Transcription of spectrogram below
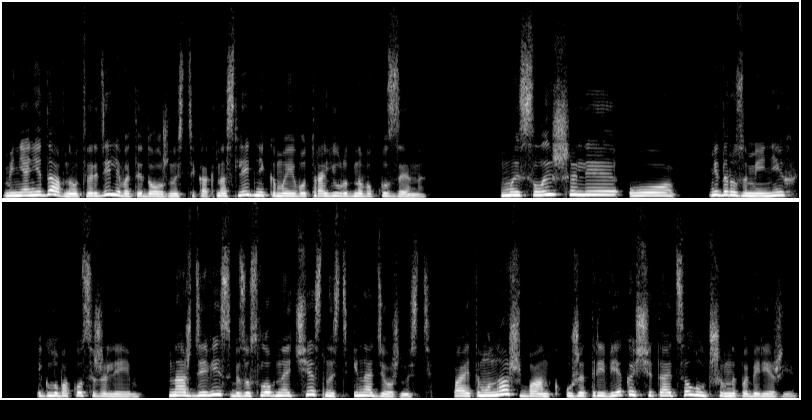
«Меня недавно утвердили в этой должности как наследника моего троюродного кузена. Мы слышали о недоразумениях и глубоко сожалеем. Наш девиз – безусловная честность и надежность, поэтому наш банк уже три века считается лучшим на побережье».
